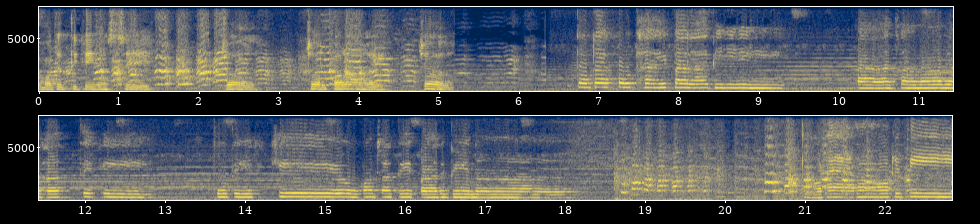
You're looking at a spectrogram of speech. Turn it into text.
আমাদের দিকেই আসছে। চল চল পালাই, চল। তোরা কোথায় পালাবি? আজ আমার হাত থেকে তোদের কেউ বাঁচাতে পারবে না। তোরা মরবি।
